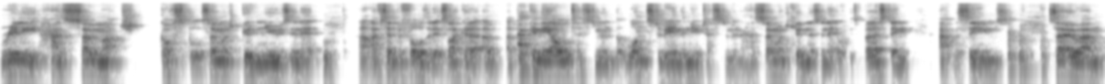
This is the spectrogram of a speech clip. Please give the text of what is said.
really has so much gospel, so much good news in it. Uh, I've said before that it's like a, a, a, book in the Old Testament that wants to be in the New Testament. It has so much goodness in it, it's bursting at the seams. So um,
